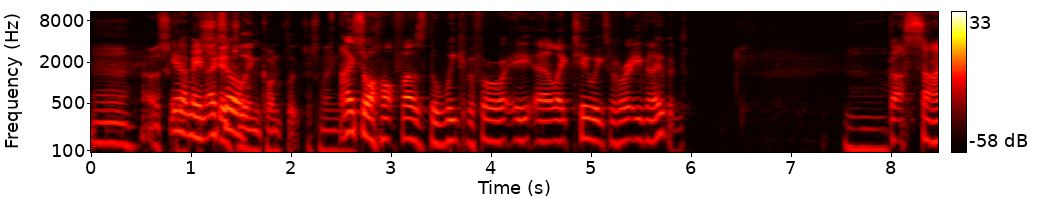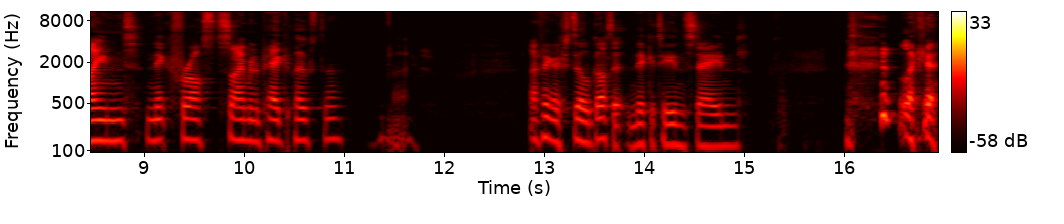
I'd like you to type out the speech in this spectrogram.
Yeah, that was You know what I mean? I saw- scheduling conflict or something. I saw Hot Fuzz the week before, it, uh, like two weeks before it even opened. No, Got a signed Nick Frost Simon Pegg poster. nice. I think I've still got it, nicotine stained. like a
